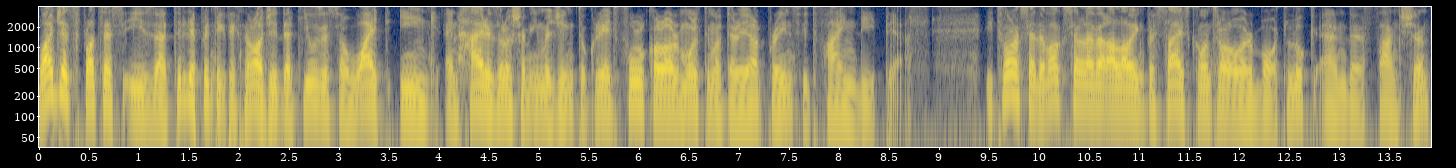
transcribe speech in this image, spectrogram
WiJet's process is a 3D printing technology that uses a white ink and high resolution imaging to create full color multi-material prints with fine details. It works at the voxel level allowing precise control over both look and uh, function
